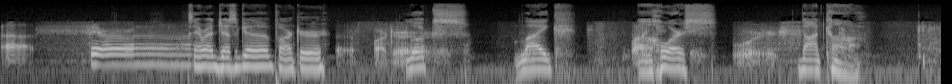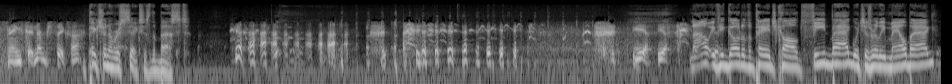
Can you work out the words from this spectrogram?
Uh, Sarah Sarah Jessica Parker Parker looks like a horse. horse. Dot com. And you said number six, huh? Picture number six is the best. Yeah, yeah. Now, if you go to the page called Feedbag, which is really mailbag,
